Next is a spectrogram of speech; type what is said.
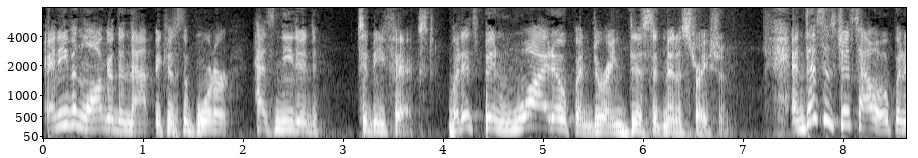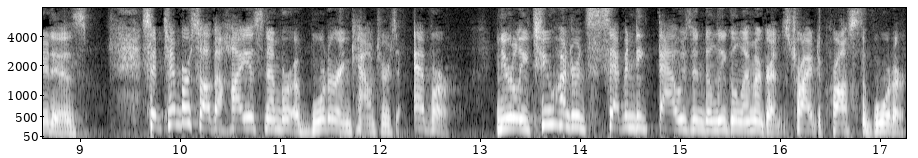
and even longer than that because the border has needed to be fixed, but it's been wide open during this administration. And this is just how open it is. September saw the highest number of border encounters ever. Nearly 270,000 illegal immigrants tried to cross the border.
